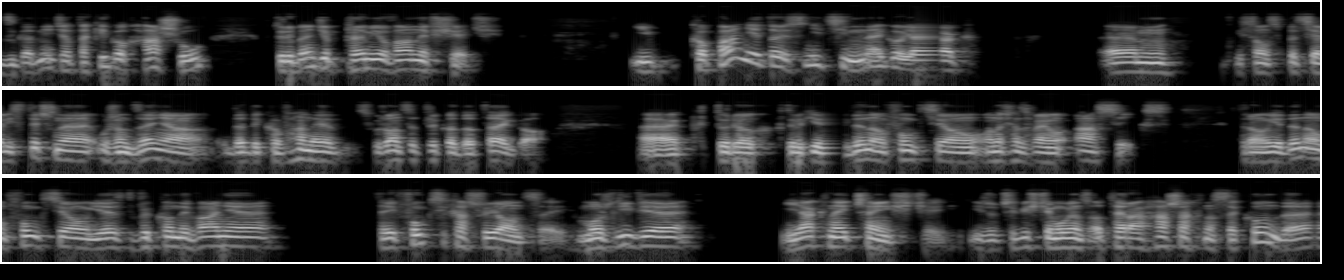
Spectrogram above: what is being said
zgadnięcia takiego haszu, który będzie premiowany w sieci. I kopanie to jest nic innego jak um, i są specjalistyczne urządzenia dedykowane, służące tylko do tego, e, których, których jedyną funkcją, one się nazywają ASICs, którą jedyną funkcją jest wykonywanie tej funkcji haszującej możliwie jak najczęściej. I rzeczywiście mówiąc o terahaszach na sekundę,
